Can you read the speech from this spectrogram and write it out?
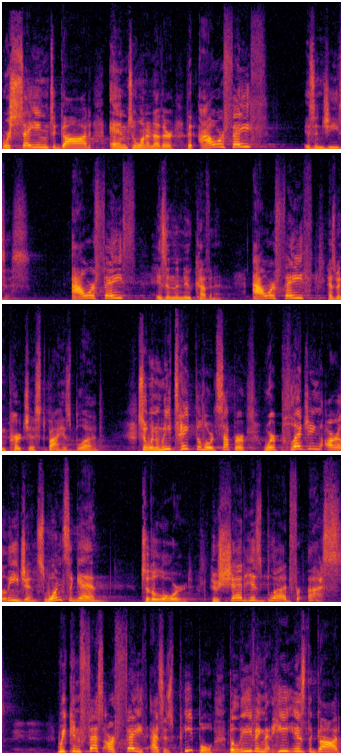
We're saying to God and to one another that our faith is in Jesus. Our faith is in the new covenant. Our faith has been purchased by his blood. So when we take the Lord's Supper, we're pledging our allegiance once again to the Lord who shed his blood for us. We confess our faith as his people, believing that he is the God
